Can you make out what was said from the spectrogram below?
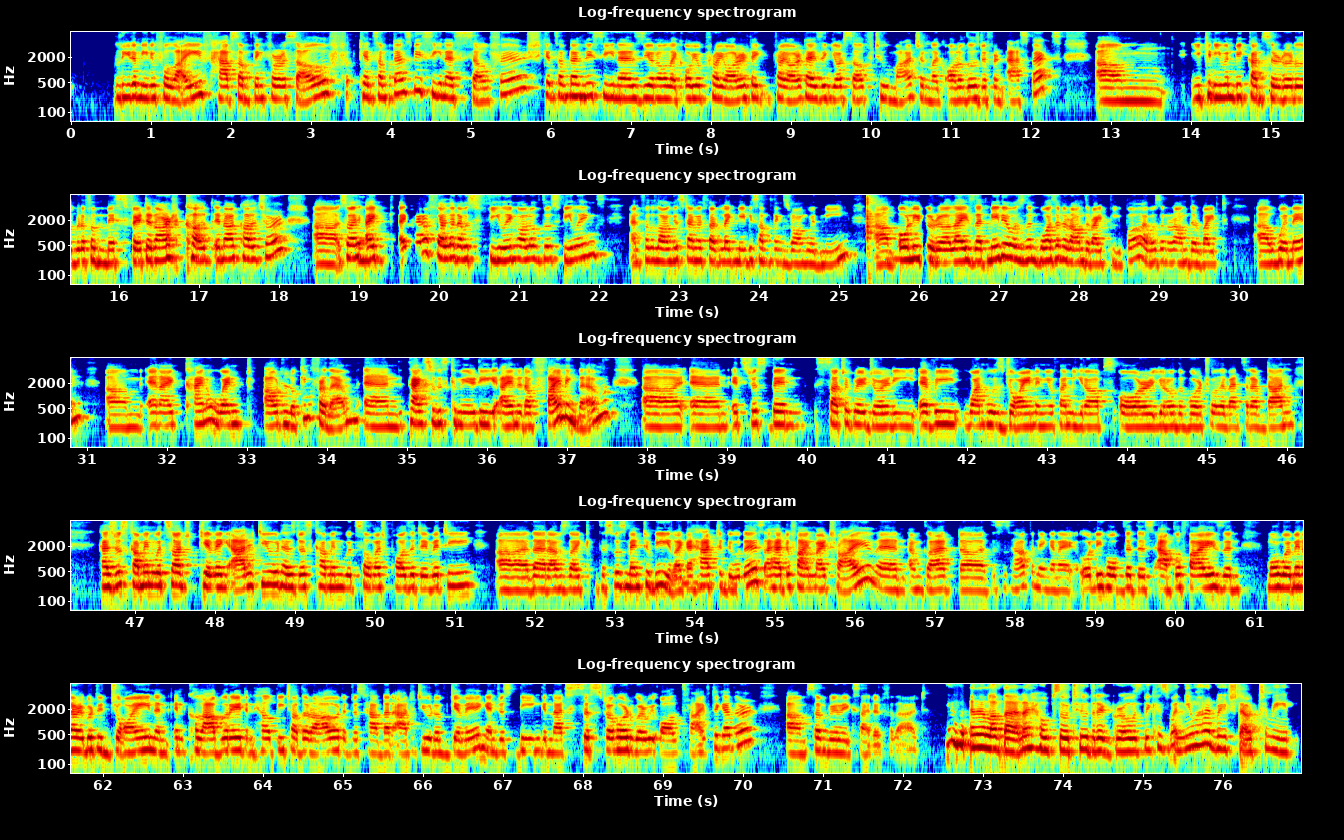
lead a meaningful life, have something for herself, can sometimes be seen as selfish, can sometimes be seen as, you know, like, oh, you're priority- prioritizing yourself too much and like all of those different aspects. Um, you can even be considered a little bit of a misfit in our cult in our culture. Uh, so I, I, I kind of felt that I was feeling all of those feelings and for the longest time, I felt like maybe something's wrong with me, um, only to realize that maybe I wasn't wasn't around the right people. I wasn't around the right uh, women. Um, and I kind of went out looking for them. And thanks to this community, I ended up finding them. Uh, and it's just been such a great journey. Everyone who's joined any of my meetups or, you know, the virtual events that I've done has just come in with such giving attitude, has just come in with so much positivity uh, that I was like, this was meant to be. Like, I had to do this. I had to find my tribe, and I'm glad uh, this is happening. And I only hope that this amplifies and more women are able to join and, and collaborate and help each other out and just have that attitude of giving and just being in that sisterhood where we all thrive together. Um, so I'm really excited for that. And I love that. And I hope so too that it grows because when you had reached out to me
